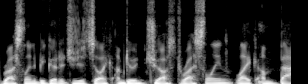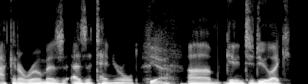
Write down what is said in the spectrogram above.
wrestling to be good at jujitsu. Like I'm doing just wrestling. Like I'm back in a room as as a ten year old. Yeah. Um, getting to do like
